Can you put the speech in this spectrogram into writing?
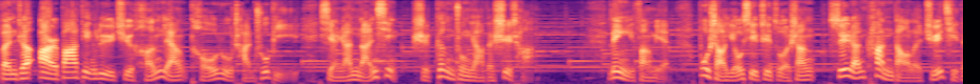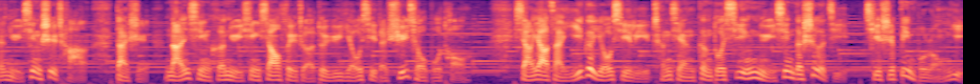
本着二八定律去衡量投入产出比，显然男性是更重要的市场。另一方面，不少游戏制作商虽然看到了崛起的女性市场，但是男性和女性消费者对于游戏的需求不同，想要在一个游戏里呈现更多吸引女性的设计，其实并不容易，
